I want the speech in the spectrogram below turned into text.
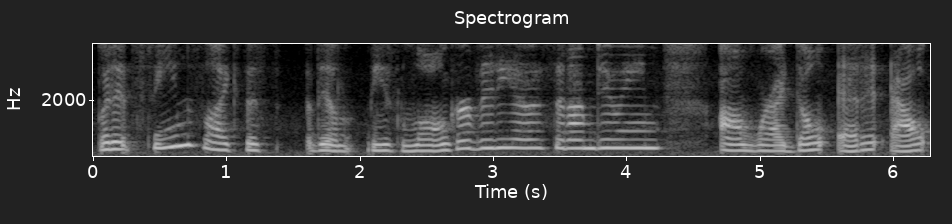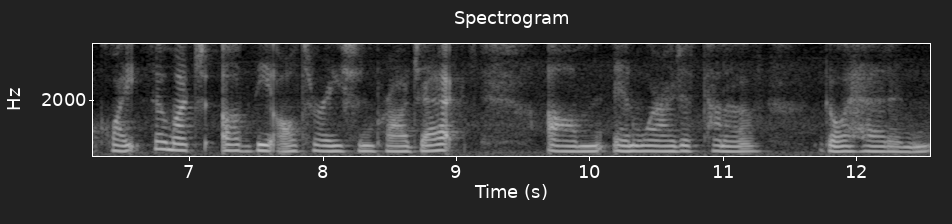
But it seems like this the, these longer videos that I'm doing um, where I don't edit out quite so much of the alteration project um, and where I just kind of go ahead and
